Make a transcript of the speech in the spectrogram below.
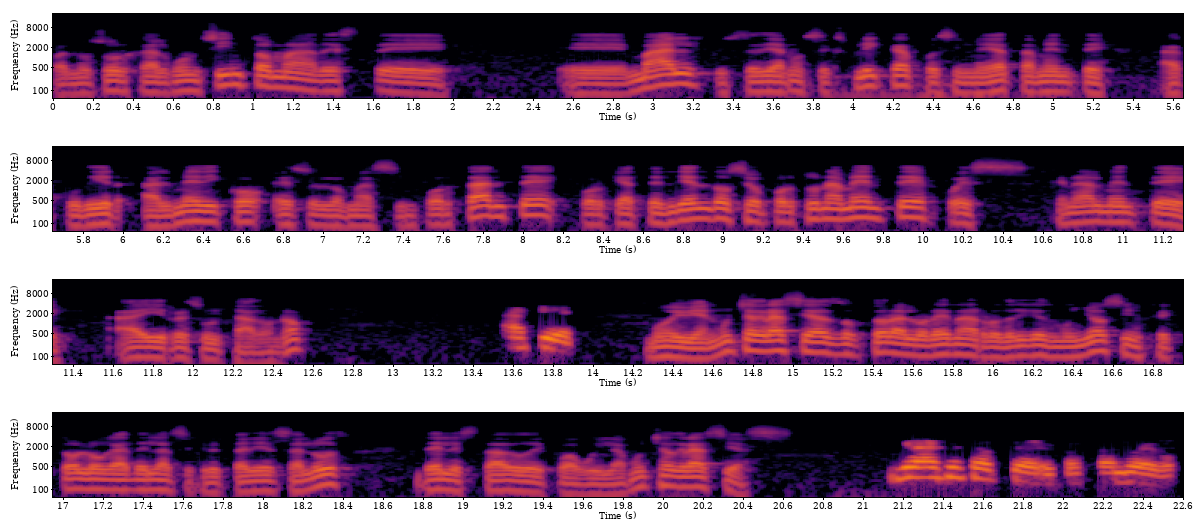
cuando surja algún síntoma de este eh, mal que usted ya nos explica, pues inmediatamente acudir al médico, eso es lo más importante, porque atendiéndose oportunamente, pues generalmente hay resultado, ¿no? Así es. Muy bien, muchas gracias, doctora Lorena Rodríguez Muñoz, infectóloga de la Secretaría de Salud del Estado de Coahuila. Muchas gracias. Gracias a ustedes, hasta luego.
